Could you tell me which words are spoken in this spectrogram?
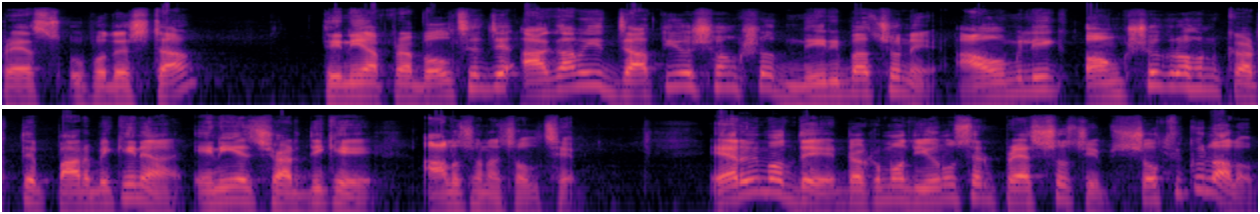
প্রেস উপদেষ্টা, তিনি আপনার বলছেন যে আগামী জাতীয় সংসদ নির্বাচনে আওয়ামী লীগ অংশগ্রহণ করতে পারবে কিনা, এ নিয়ে চারদিকে আলোচনা চলছে। এরই মধ্যে ডক্টর মোহাম্মদ ইউনুসের প্রেস সচিব শফিকুল আলম,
